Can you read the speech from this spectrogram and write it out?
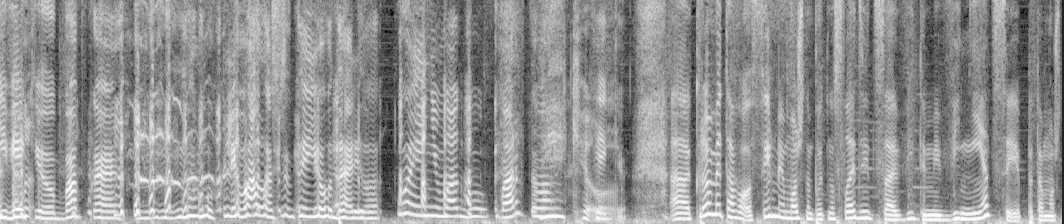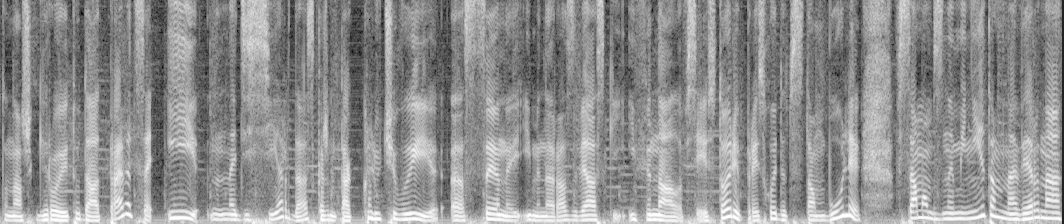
И веки бабка намухлевала, что-то ее ударила. Ой, я не могу. Бартова. Векио. Веки. А, Кроме того, в фильме можно будет насладиться видами Венеции, потому что наши герои туда отправятся. И на десерт, да, скажем так, ключевые э, сцены именно развязки и финала всей истории происходят в Стамбуле, в самом знаменитом, наверное,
